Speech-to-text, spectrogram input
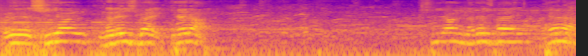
શિયાળ નરેશભાઈ ખેરા. શિયાળ નરેશભાઈ ખેરા.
